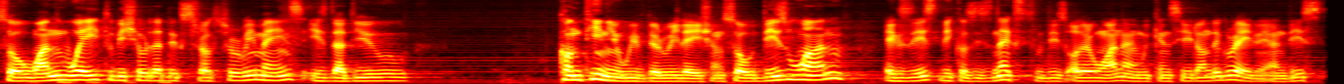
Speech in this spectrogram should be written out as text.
So one way to be sure that the structure remains is that you continue with the relation. So this one exists because it's next to this other one and we can see it on the grid. And this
